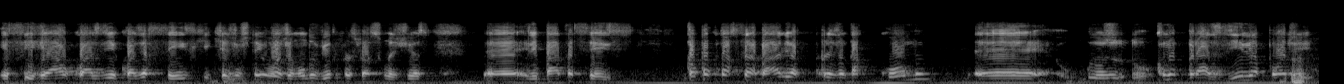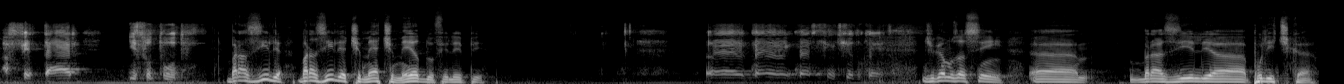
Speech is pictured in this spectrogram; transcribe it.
esse real quase, quase a seis que, que a gente tem hoje. Eu não duvido que nos próximos dias é, ele bata seis. Então, um pouco do nosso trabalho é apresentar como, é, os, como Brasília pode afetar isso tudo. Brasília, Brasília te mete medo, Felipe? É, qual, em qual sentido, Cleiton? Digamos assim, é, Brasília política.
